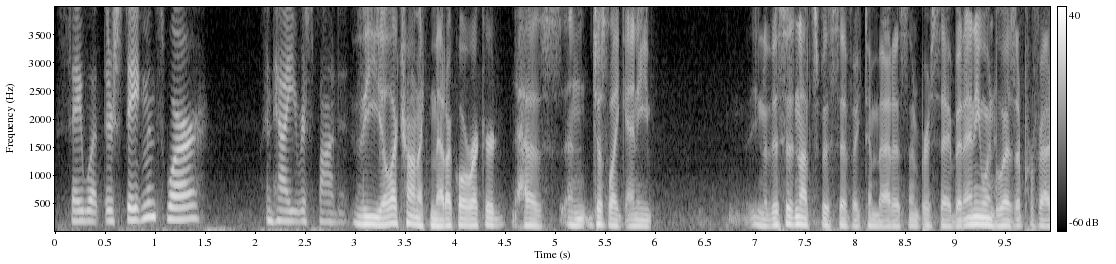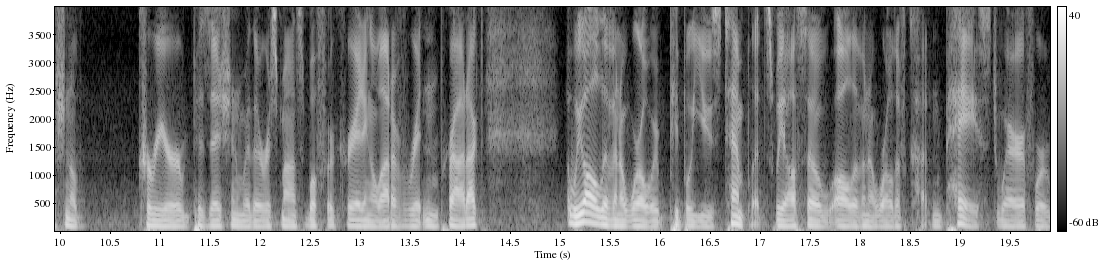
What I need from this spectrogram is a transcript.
Say what their statements were and how you responded. The electronic medical record has, and just like any you know, this is not specific to medicine per se, but anyone who has a professional career position where they're responsible for creating a lot of written product. We all live in a world where people use templates. We also all live in a world of cut and paste, where if we're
